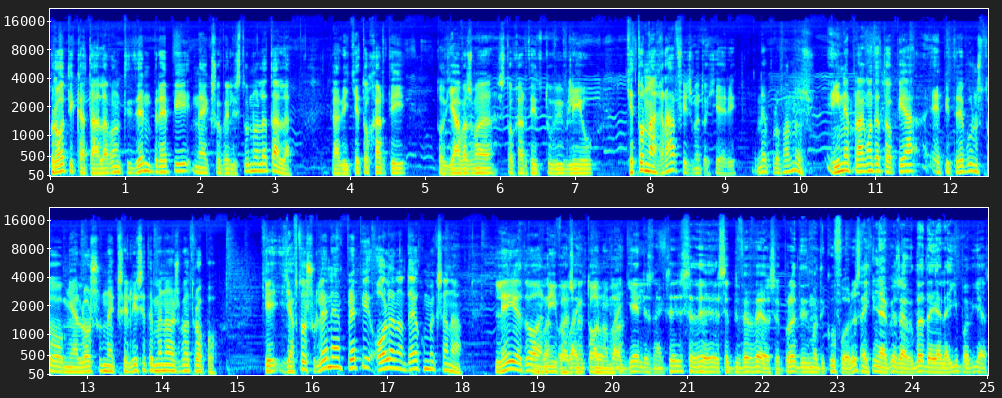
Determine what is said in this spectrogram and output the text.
πρώτοι κατάλαβαν ότι δεν πρέπει να εξοβελιστούν όλα τα άλλα. Δηλαδή και το χαρτί, το διάβασμα στο χαρτί του βιβλίου και το να γράφεις με το χέρι. Ναι, προφανώς. Είναι πράγματα τα οποία επιτρέπουν στο μυαλό σου να εξελίσσεται με έναν ορισμένο τρόπο. Και γι' αυτό σου λένε πρέπει όλα να τα έχουμε ξανά. Λέει εδώ ο Βα- Ανίβας Βα- με το Ο όνομα. Βαγγέλης, να ξέρεις, σε, σε επιβεβαίωσε. Πρώτη δημοτικού φορούς στα 1980 η αλλαγή ποδιάς.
